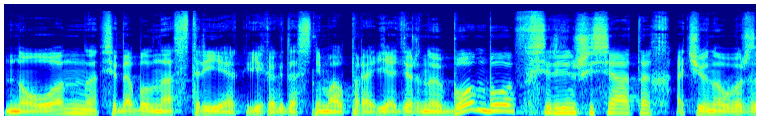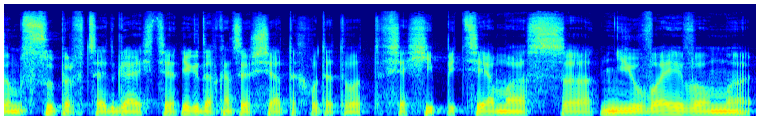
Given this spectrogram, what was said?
но он всегда был на острие. И когда снимал про ядерную бомбу в середине 60-х, очевидным образом супер в Цайтгайсте, и когда в конце 60-х вот эта вот вся хиппи-тема с New Wave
